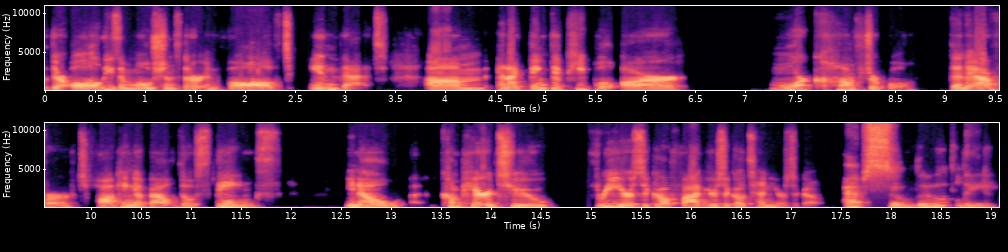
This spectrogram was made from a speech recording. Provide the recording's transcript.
there are all these emotions that are involved in that. Um, and i think that people are more comfortable than ever talking about those things you know compared to three years ago five years ago ten years ago absolutely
